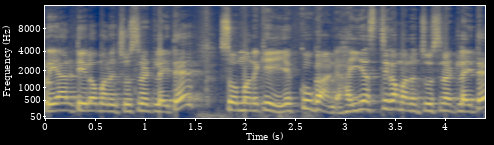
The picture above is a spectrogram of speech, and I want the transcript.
ప్రియారిటీలో మనం చూసినట్లయితే సో మనకి ఎక్కువగా అండి హయ్యెస్ట్గా మనం చూసినట్లయితే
